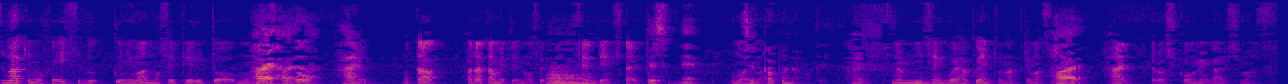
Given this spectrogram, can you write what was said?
椿の Facebook には載せてるとは思うんですけど、はいはいはいはいまた改めて載せてうん宣伝したいと。思います。せっかくなので。はい。ちなみに1500円となってますので、はいはい。よろしくお願いします。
